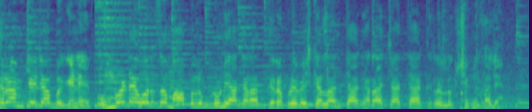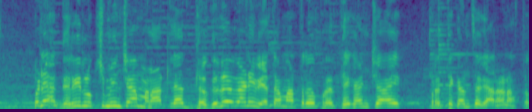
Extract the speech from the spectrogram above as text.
खरं आमच्या ज्या भगिनी आहेत उंबरट्यावरचं महापलपडून या घरात घरप्रवेश केला आणि त्या घराच्या त्या घरलक्ष्मी झाल्या. पण या घरी लक्ष्मींच्या मनातल्या दगदग आणि व्यथा मात्र प्रत्येकांच्या एक प्रत्येकांचं गारण असतं.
